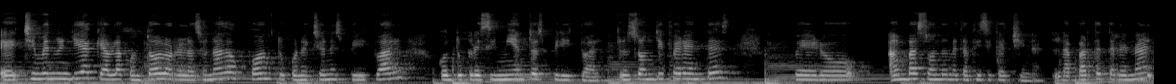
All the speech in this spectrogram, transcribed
eh, Chimenunjia que habla con todo lo relacionado con tu conexión espiritual, con tu crecimiento espiritual. Entonces son diferentes, pero ambas son de metafísica china, la parte terrenal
